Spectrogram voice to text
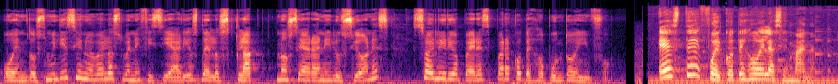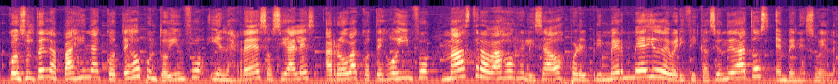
o en 2019 los beneficiarios de los CLAP no se harán ilusiones? Soy Lirio Pérez para cotejo.info. Este fue el cotejo de la semana. Consulta en la página cotejo.info y en las redes sociales arroba cotejoinfo más trabajos realizados por el primer medio de verificación de datos en Venezuela.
